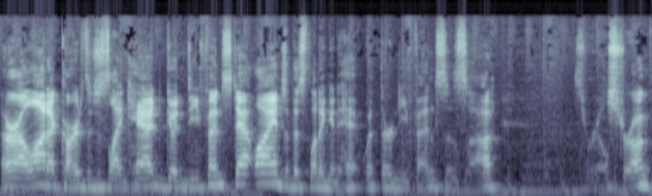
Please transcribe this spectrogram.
there are a lot of cards that just like had good defense stat lines, and this letting it hit with their defense is uh, it's real strong.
